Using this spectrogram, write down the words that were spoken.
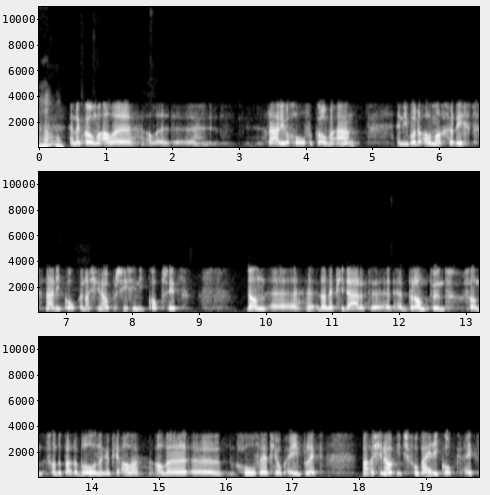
Oh. En dan komen alle, alle uh, radiogolven komen aan. En die worden allemaal gericht naar die kop. En als je nou precies in die kop zit, dan, uh, dan heb je daar het, het, het, brandpunt van, van de parabool. En dan heb je alle, alle uh, golven heb je op één plek. Maar als je nou iets voorbij die kop kijkt,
